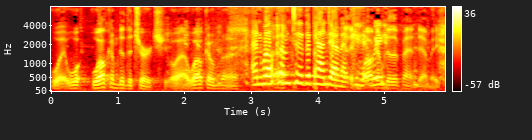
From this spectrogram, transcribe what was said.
w- w- welcome to the church. Uh, welcome. Uh, and welcome to the pandemic. welcome we, to the pandemic.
